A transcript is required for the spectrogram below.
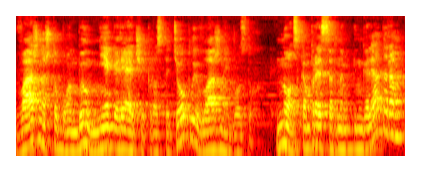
Важно, чтобы он был не горячий, просто теплый влажный воздух. Но с компрессорным ингалятором,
